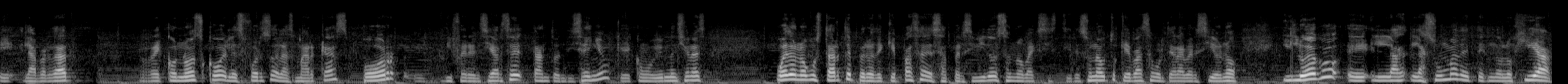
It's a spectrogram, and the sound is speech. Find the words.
eh, la verdad, reconozco el esfuerzo de las marcas por eh, diferenciarse tanto en diseño, que como bien mencionas, puede no gustarte, pero de que pasa desapercibido, eso no va a existir. Es un auto que vas a voltear a ver sí o no. Y luego eh, la, suma de tecnología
